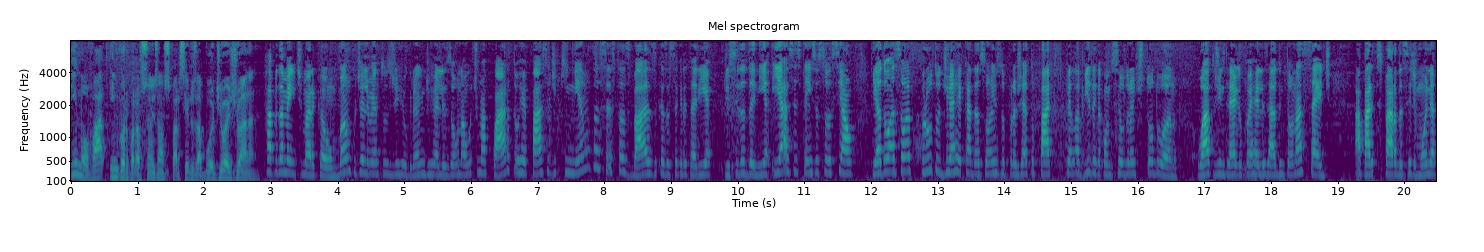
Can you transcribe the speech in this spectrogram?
Inovar Incorporações, nossos parceiros da boa de hoje, Joana. Rapidamente, Marcão. O Banco de Alimentos de Rio Grande realizou na última quarta o repasse de 500 cestas básicas da Secretaria de Cidadania e Assistência Social. E a doação é fruto de arrecadações do projeto Pacto pela Vida que aconteceu durante todo o ano. O ato de entrega foi realizado então na sede. A participaram da cerimônia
